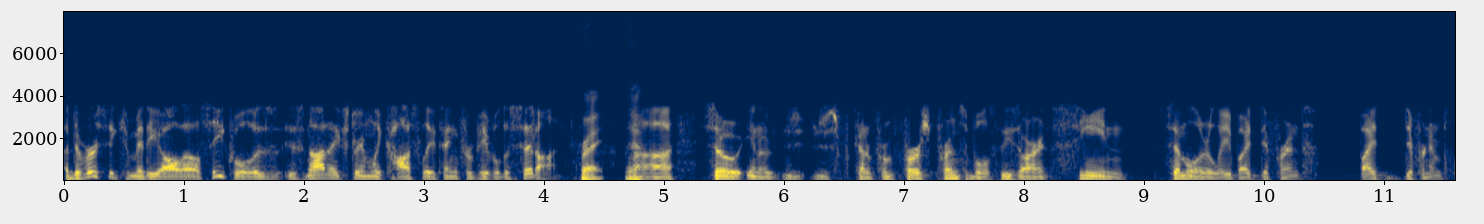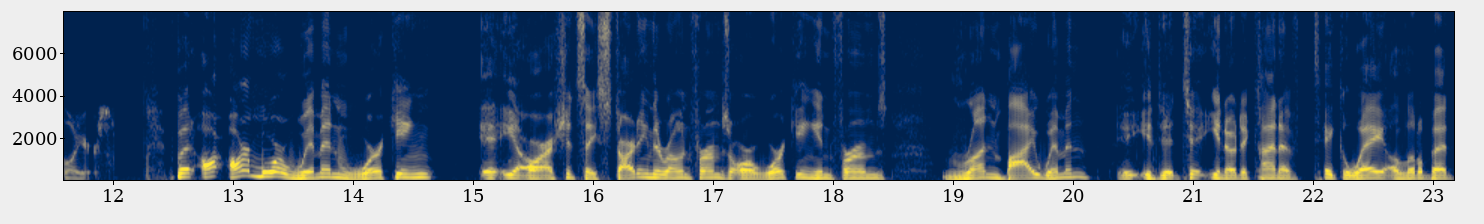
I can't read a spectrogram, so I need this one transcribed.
a diversity committee, all else equal, is is not an extremely costly thing for people to sit on. Right. Yeah. Uh, so you know, just kind of from first principles, these aren't seen similarly by different by different employers. But are are more women working, eh, or I should say, starting their own firms or working in firms run by women? to you know to kind of take away a little bit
